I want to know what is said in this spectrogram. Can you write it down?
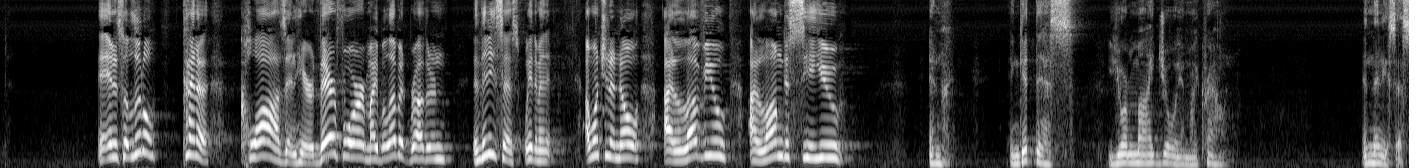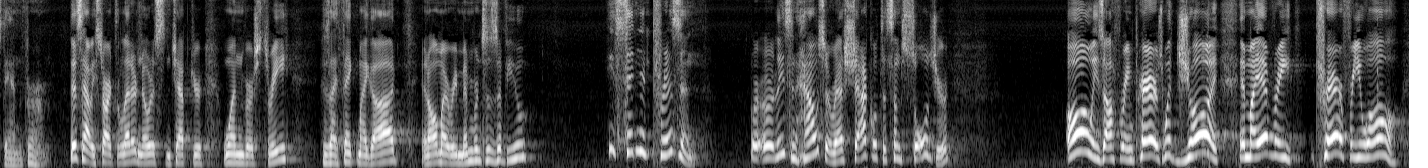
And it's a little kind of clause in here. Therefore, my beloved brethren, and then he says, wait a minute, I want you to know I love you, I long to see you, and, and get this, you're my joy and my crown. And then he says, stand firm. This is how he starts the letter. Notice in chapter 1, verse 3, he says, I thank my God and all my remembrances of you. He's sitting in prison, or, or at least in house arrest, shackled to some soldier always offering prayers with joy in my every prayer for you all.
